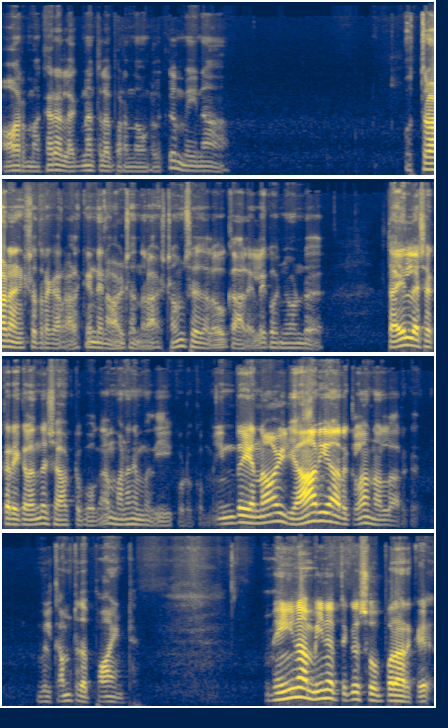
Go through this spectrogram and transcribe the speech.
ஆர் மகர லக்னத்தில் பிறந்தவங்களுக்கு மெயினாக உத்திராட நட்சத்திரக்காரர்களுக்கு இன்றைய நாள் சந்திராஷ்டம் சிறிதளவு காலையில் கொஞ்சோண்டு தயிரில் சர்க்கரை கலந்து சாப்பிட்டு போக மன நிம்மதியை கொடுக்கும். இன்றைய நாள் யார் யாருக்கெல்லாம் நல்லாயிருக்கு will come to the point மெயினாக மீனத்துக்கு சூப்பராக இருக்குது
